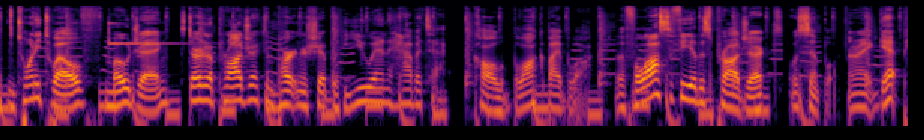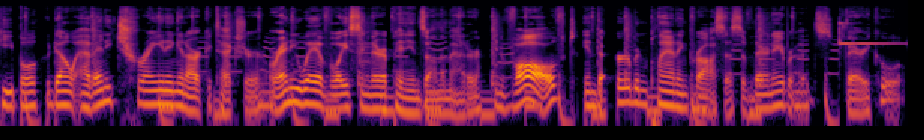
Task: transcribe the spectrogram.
In 2012, Mojang started a project in partnership with UN Habitat called Block by Block. The philosophy of this project was simple, all right? Get people who don't have any training in architecture or any way of voicing their opinions on the matter involved in the urban planning process of their neighborhoods. Very cool.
